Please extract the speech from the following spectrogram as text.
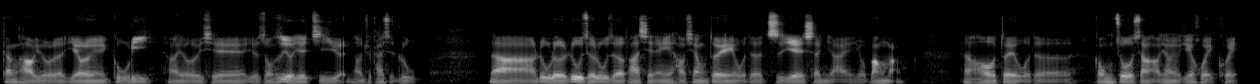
刚好有人有人鼓励啊，有一些有总是有一些机缘，然后就开始录。那录了录着录着，发现哎、好像对我的职业生涯有帮忙，然后对我的工作上好像有些回馈，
